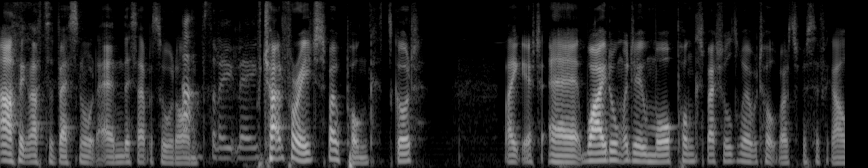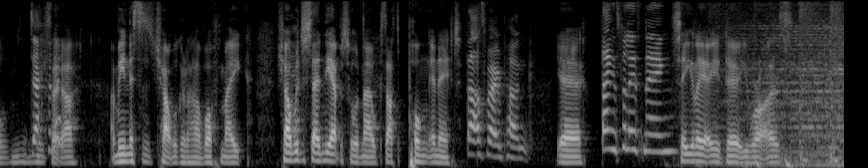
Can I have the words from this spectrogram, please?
I think that's the best note to end this episode on. Absolutely. We've chatted for ages about punk. It's good. Like it. Uh, why don't we do more punk specials where we talk about specific albums and things like that? I mean, this is a chat we're going to have off mic. Shall we just end the episode now? Because that's punk in it. That's very punk. Yeah. Thanks for listening. See you later, you dirty rotters.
